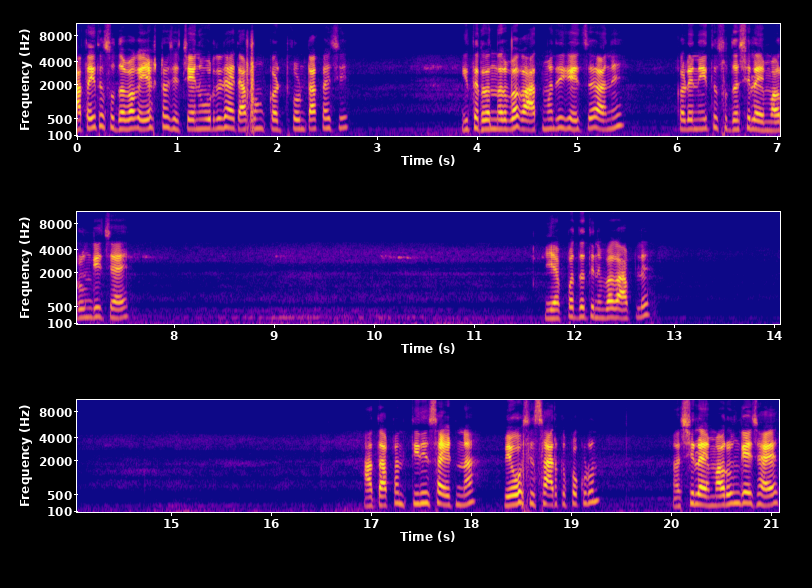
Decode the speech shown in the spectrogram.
आता इथं सुद्धा बघा एक्स्ट्राचे चेन उरलेले आहेत आपण कट करून टाकायची. इथं रनर बघा आतमध्ये घ्यायचं आणि कडेने इथं सुद्धा शिलाई मारून घ्यायची आहे. या पद्धतीने बघा आपले. आता आपण तिन्ही साईडना व्यवस्थित सारखं पकडून शिलाई मारून घ्यायच्या आहेत.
